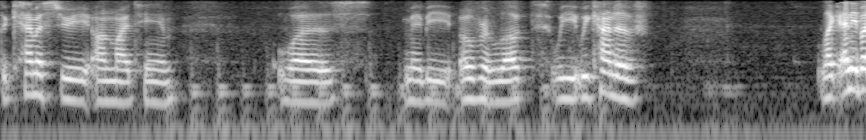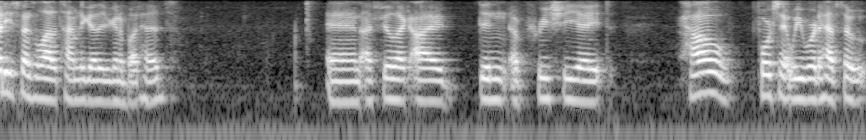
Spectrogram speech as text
the chemistry on my team was maybe overlooked. We we kind of like anybody who spends a lot of time together, you're gonna butt heads, and I feel like I didn't appreciate how fortunate we were to have so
